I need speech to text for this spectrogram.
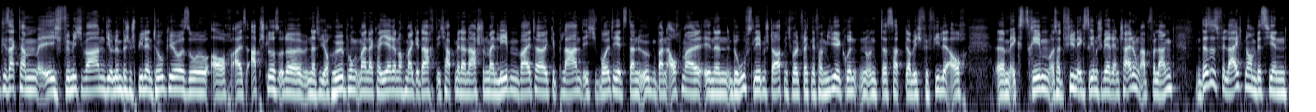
gesagt haben, ich, für mich waren die Olympischen Spiele in Tokio so auch als Abschluss oder natürlich auch Höhepunkt meiner Karriere nochmal gedacht. Ich habe mir danach schon mein Leben weiter geplant. Ich wollte jetzt dann irgendwann auch mal in ein Berufsleben starten. Ich wollte vielleicht eine Familie gründen und das hat, glaube ich, für viele auch ähm, extrem, es hat vielen extrem schwere Entscheidungen abverlangt. Und das ist vielleicht noch ein bisschen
